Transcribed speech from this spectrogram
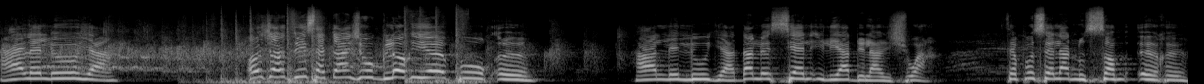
Alléluia. Aujourd'hui, c'est un jour glorieux pour eux. Alléluia. Dans le ciel, il y a de la joie. C'est pour cela que nous sommes heureux.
